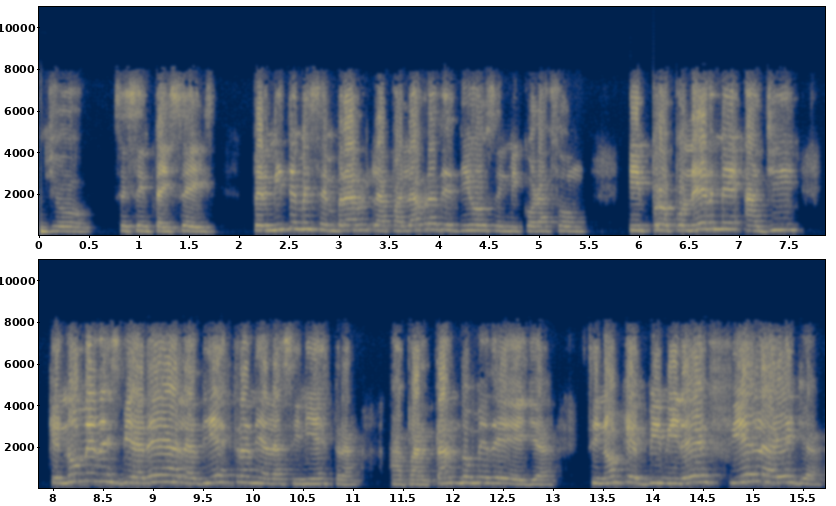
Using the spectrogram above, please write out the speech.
Yo, 66, permíteme sembrar la palabra de Dios en mi corazón y proponerme allí que no me desviaré a la diestra ni a la siniestra, apartándome de ella, sino que viviré fiel a ella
